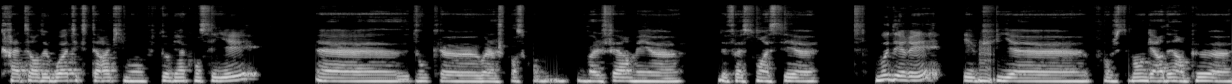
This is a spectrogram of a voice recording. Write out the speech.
créateurs de boîtes, etc., qui m'ont plutôt bien conseillé. donc voilà, je pense qu'on va le faire, mais de façon assez modérée et mm. puis pour justement garder un peu euh,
